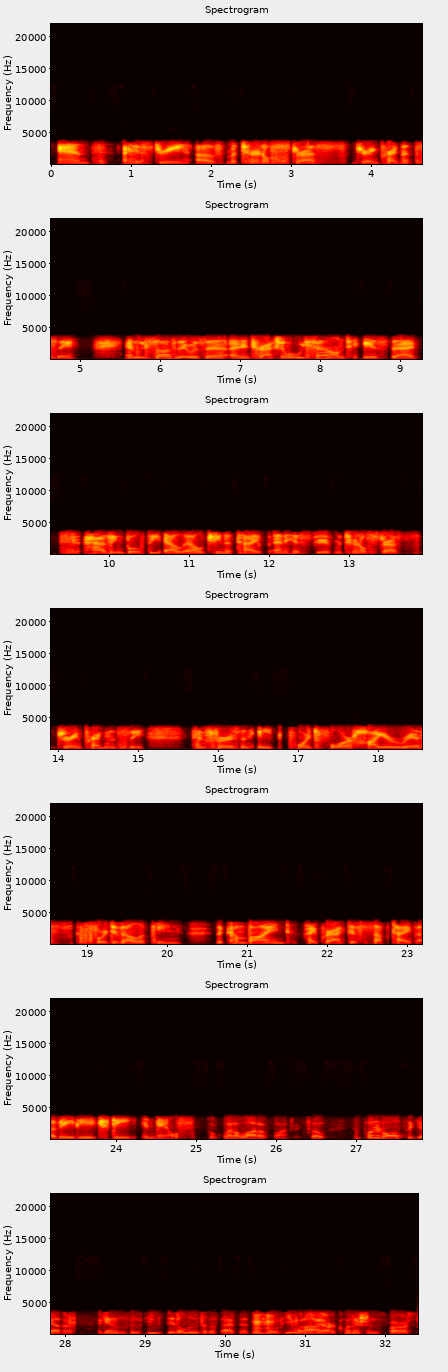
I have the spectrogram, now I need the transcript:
and a history of maternal stress during pregnancy. And we saw there was a, an interaction. What we found is that having both the LL genotype and a history of maternal stress during pregnancy confers an 8.4 higher risk for developing the combined hyperactive subtype of ADHD in males. So, quite a lot of findings. So, to put it all together, again, since you did allude to the fact that mm-hmm. both you and I are clinicians first,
